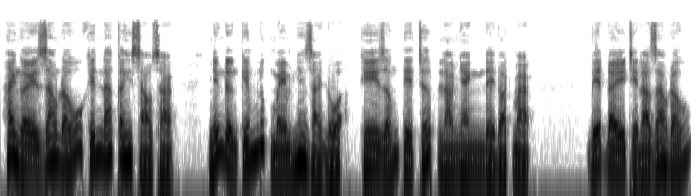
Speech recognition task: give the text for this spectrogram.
hai người giao đấu khiến lá cây xào xạc, những đường kiếm lúc mềm như giải lụa khi giống tia chớp lao nhanh để đoạt mạng. Biết đây chỉ là giao đấu,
